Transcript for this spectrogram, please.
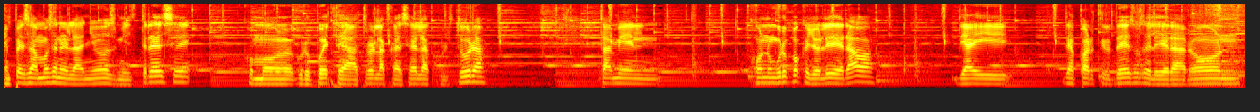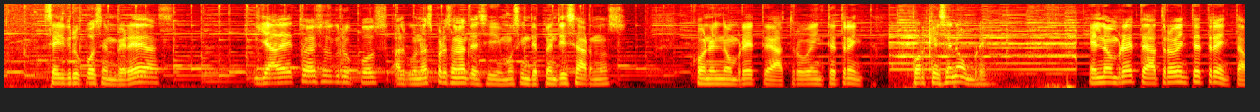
Empezamos en el año 2013 como grupo de teatro de la Casa de la Cultura, también con un grupo que yo lideraba, de ahí, de a partir de eso se lideraron seis grupos en veredas, y ya de todos esos grupos, algunas personas decidimos independizarnos con el nombre de Teatro 2030. ¿Por qué ese nombre? El nombre de Teatro 2030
